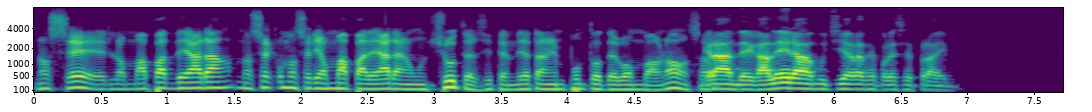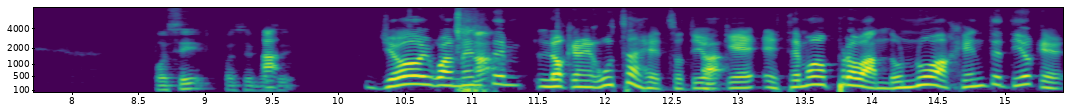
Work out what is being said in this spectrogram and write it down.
No sé, en los mapas de Aran, no sé cómo sería un mapa de Aran en un shooter, si tendría también puntos de bomba o no. ¿sabes? Grande, Galera, muchas gracias por ese Prime. Pues sí, pues sí, pues Ah, sí. Yo igualmente lo que me gusta es esto, tío, Ah. que estemos probando un nuevo agente, tío, que,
